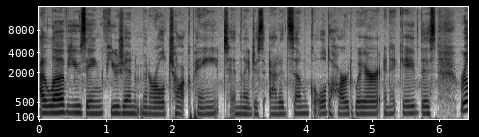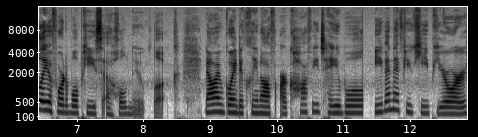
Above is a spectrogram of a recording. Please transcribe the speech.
I love using Fusion Mineral Chalk Paint, and then I just added some gold hardware, and it gave this really affordable piece a whole new look. Now I'm going to clean off our coffee table. Even if you keep your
